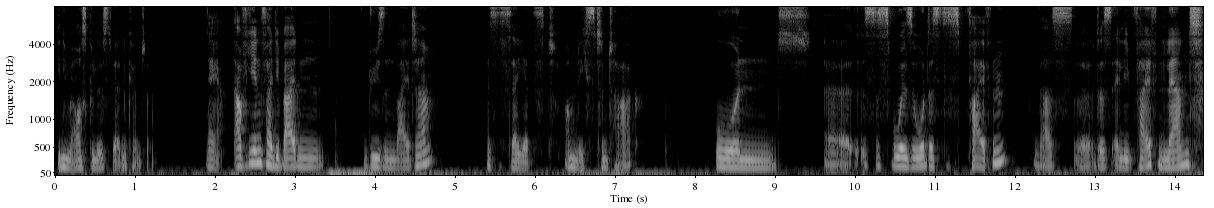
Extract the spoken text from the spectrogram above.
in ihm ausgelöst werden könnte. Naja, auf jeden Fall die beiden düsen weiter. Es ist ja jetzt am nächsten Tag. Und äh, es ist wohl so, dass das Pfeifen, was äh, das Ellie Pfeifen lernt,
